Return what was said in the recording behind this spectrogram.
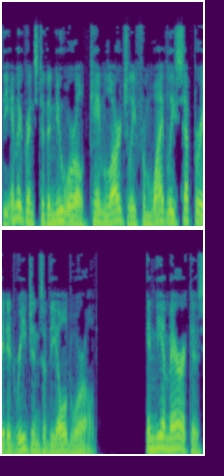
the immigrants to the New World came largely from widely separated regions of the Old World. In the Americas,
